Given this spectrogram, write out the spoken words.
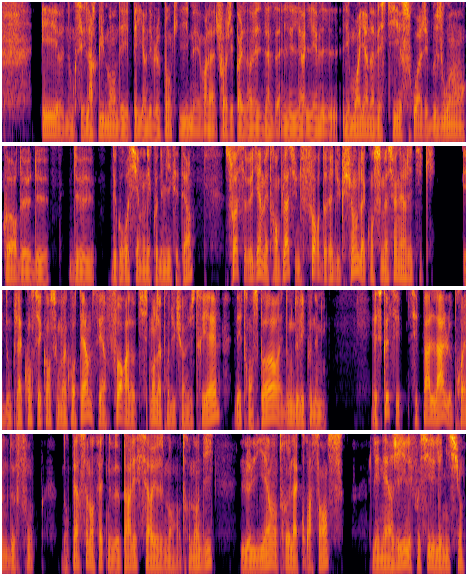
et euh, donc c'est l'argument des pays en développement qui disent mais voilà, soit j'ai pas les, moyens d'investir, soit j'ai besoin encore de grossir mon économie, etc soit ça veut dire mettre en place une forte réduction de la consommation énergétique. Et donc la conséquence au moins court terme, c'est un fort ralentissement de la production industrielle, des transports et donc de l'économie. Est-ce que c'est c'est pas là le problème de fond dont personne en fait ne veut parler sérieusement? Autrement dit, le lien entre la croissance, l'énergie, les fossiles et l'émission.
